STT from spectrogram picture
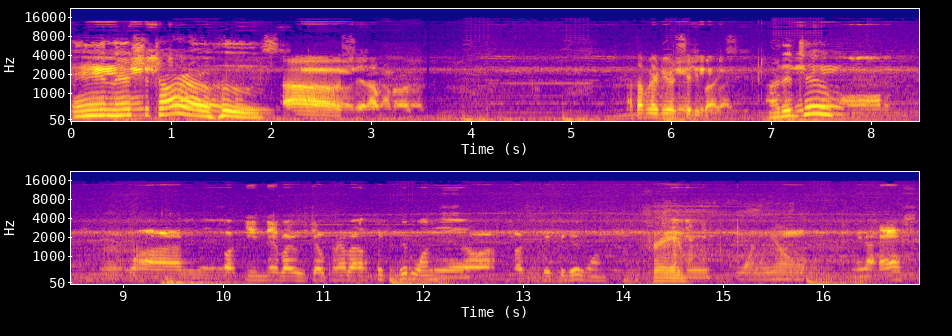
And there's Shitaro, who's. Oh shit, I'm fucked. I thought we were doing shitty bikes. I did too. Um, uh, fucking everybody was joking about picking good ones, so I fucking picked a good one. same. I mean, I asked.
